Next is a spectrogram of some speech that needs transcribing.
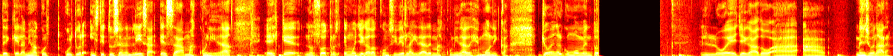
de que la misma cultura institucionaliza esa masculinidad, es que nosotros hemos llegado a concebir la idea de masculinidad hegemónica. Yo en algún momento lo he llegado a, mencionar.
